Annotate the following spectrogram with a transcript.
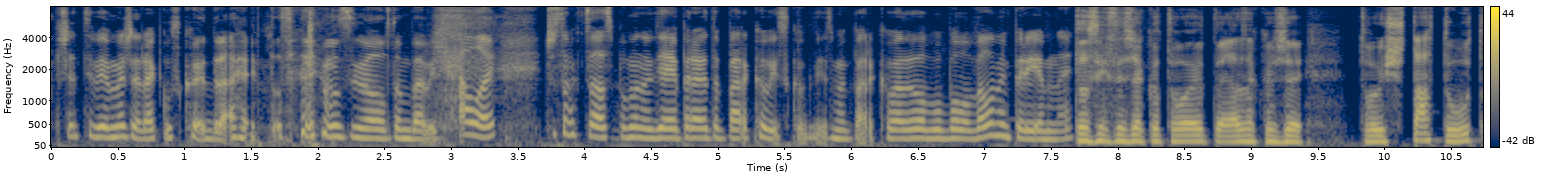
všetci vieme, že Rakúsko je drahé, to sa nemusíme o tom baviť. Ale čo som chcela spomenúť je aj práve to parkovisko, kde sme parkovali, lebo bolo veľmi príjemné. To si chceš ako tvoje teraz akože tvoj štatút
